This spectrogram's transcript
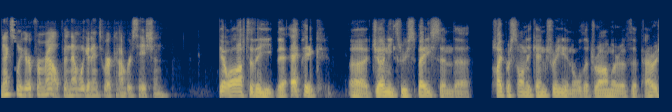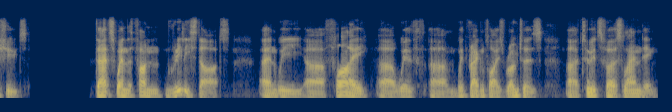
Next, we'll hear from Ralph, and then we'll get into our conversation. Yeah, well, after the the epic uh, journey through space and the hypersonic entry and all the drama of the parachutes, that's when the fun really starts and we uh, fly uh, with um, with Dragonfly's rotors uh, to its first landing.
